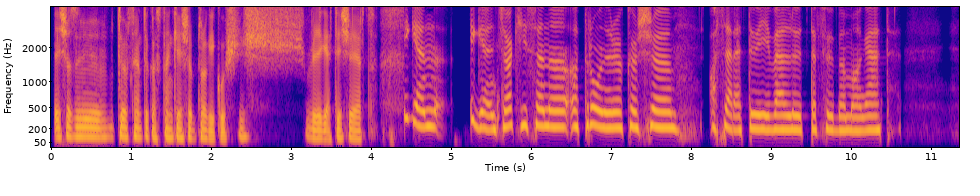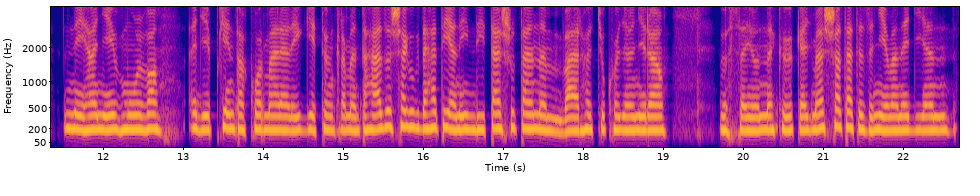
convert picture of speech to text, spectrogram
És az ő történetük aztán később tragikus is véget is ért. Igen, igen, csak hiszen a, a trónörökös a szeretőjével lőtte főbe magát néhány év múlva. Egyébként akkor már eléggé tönkrement a házasságuk, de hát ilyen indítás után nem várhatjuk, hogy annyira összejönnek ők egymással. Tehát ez nyilván egy ilyen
